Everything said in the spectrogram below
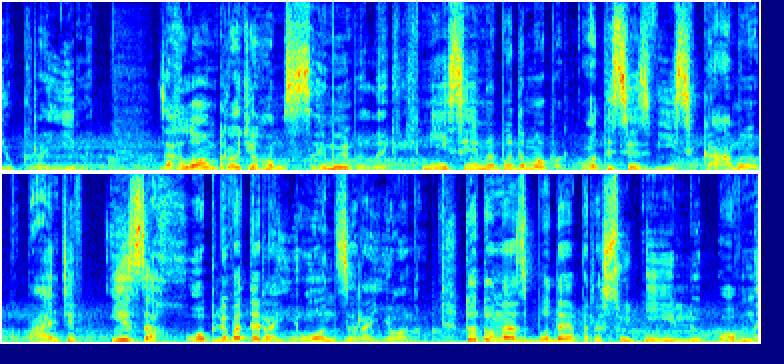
населенню країни. Загалом протягом семи великих місій ми будемо боротися з військами окупантів і захоплювати район за районом. Тут у нас буде присутні любовна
